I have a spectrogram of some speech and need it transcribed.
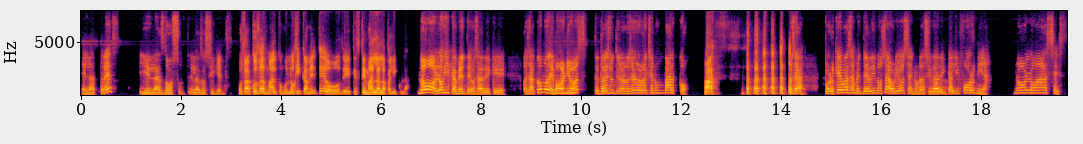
en la 3 y en las dos, en las dos siguientes. O sea, cosas mal como lógicamente o de que esté mala la película. No, lógicamente, o sea, de que, o sea, ¿cómo demonios te traes un tiranosaurio rex en un barco? Ah, O sea, ¿por qué vas a meter dinosaurios en una ciudad en California? No lo haces.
